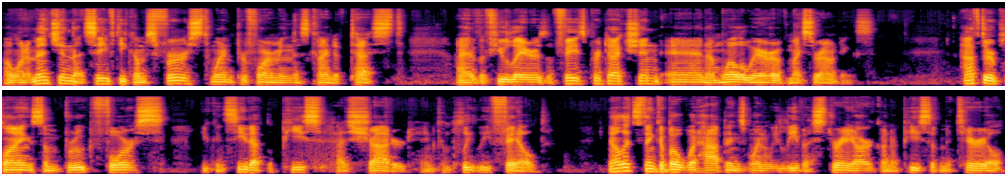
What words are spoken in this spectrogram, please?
I want to mention that safety comes first when performing this kind of test. I have a few layers of face protection and I'm well aware of my surroundings. After applying some brute force, you can see that the piece has shattered and completely failed. Now let's think about what happens when we leave a stray arc on a piece of material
